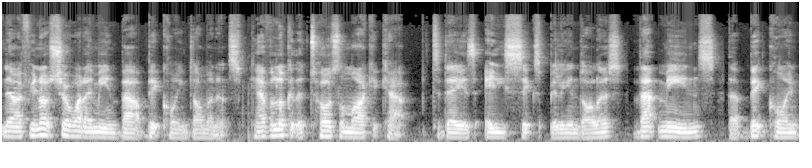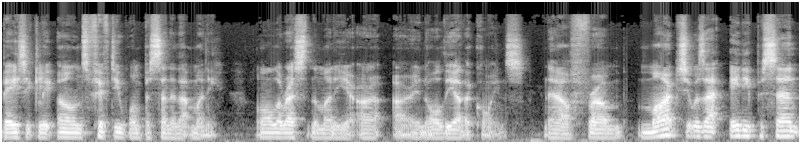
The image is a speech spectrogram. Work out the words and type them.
Now, if you're not sure what I mean about Bitcoin dominance, have a look at the total market cap today is $86 billion. That means that Bitcoin basically owns 51% of that money. All the rest of the money are, are in all the other coins. Now, from March, it was at 80%,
